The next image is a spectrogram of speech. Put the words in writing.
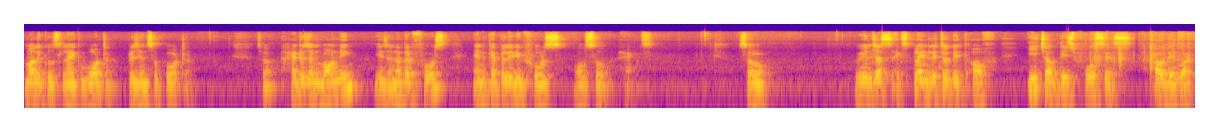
molecules like water presence of water. So hydrogen bonding is another force and capillary force also acts. So we will just explain little bit of each of these forces how they work.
